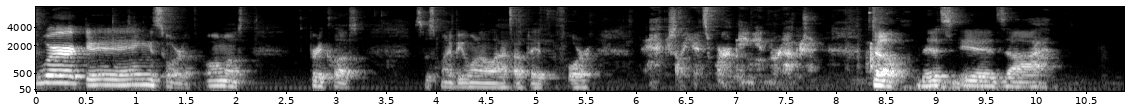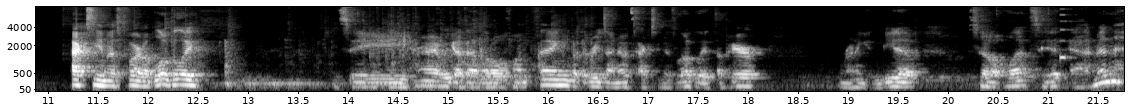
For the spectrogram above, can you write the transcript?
working, sort of, almost. It's pretty close. So this might be one of the last updates before actually it's working in production. So this is uh, XCMS fired up locally. Let's see. All right, we got that little fun thing, but the reason I know it's XCMS locally, it's up here. I'm running it in DDEV. So let's hit admin.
